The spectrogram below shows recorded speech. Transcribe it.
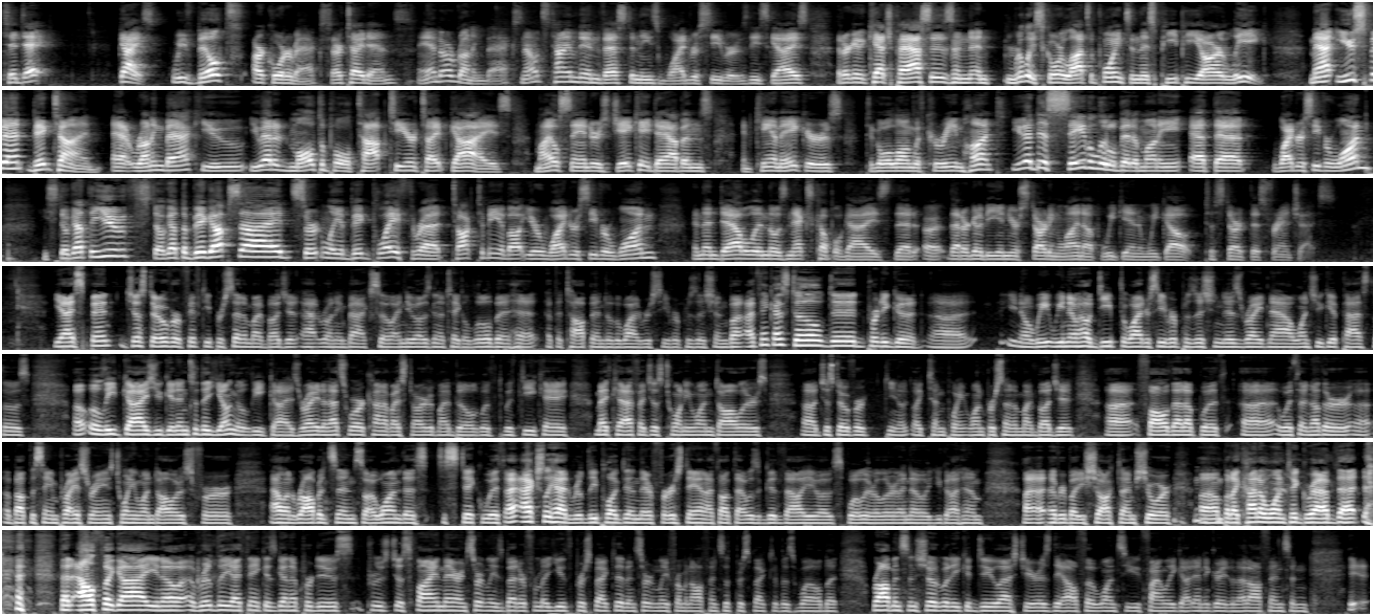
today. Guys, we've built our quarterbacks, our tight ends, and our running backs. Now it's time to invest in these wide receivers, these guys that are going to catch passes and, and really score lots of points in this PPR league. Matt, you spent big time at running back. You you added multiple top tier type guys, Miles Sanders, J.K. Dobbins, and Cam Akers to go along with Kareem Hunt. You had to save a little bit of money at that wide receiver one. You still got the youth, still got the big upside, certainly a big play threat. Talk to me about your wide receiver one, and then dabble in those next couple guys that are, that are going to be in your starting lineup week in and week out to start this franchise. Yeah, I spent just over 50% of my budget at running back, so I knew I was going to take a little bit hit at the top end of the wide receiver position, but I think I still did pretty good. Uh, you know, we, we know how deep the wide receiver position is right now. Once you get past those uh, elite guys, you get into the young elite guys, right? And that's where kind of I started my build with with DK Metcalf at just twenty one dollars, uh, just over you know like ten point one percent of my budget. Uh, follow that up with uh, with another uh, about the same price range, twenty one dollars for Allen Robinson. So I wanted to to stick with. I actually had Ridley plugged in there first, Dan. I thought that was a good value. Uh, spoiler alert! I know you got him. everybody's shocked, I'm sure, um, but I kind of wanted to grab that that alpha guy. You know, Ridley I think is going to produce produce just fine there, and certainly is better from a youth perspective, and certainly from an offensive perspective as well. But Robinson showed what he could do last year as the alpha once he finally got integrated in that offense. And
